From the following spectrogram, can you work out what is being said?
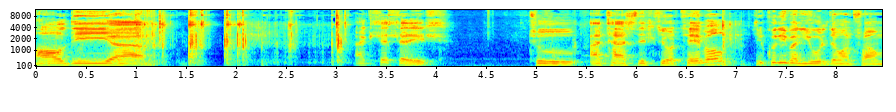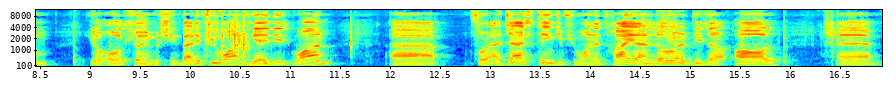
all the uh, accessories to attach this to your table. You could even use the one from your old sewing machine. But if you want, here it is one. Uh, for adjusting, if you want it higher and lower, these are all um,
